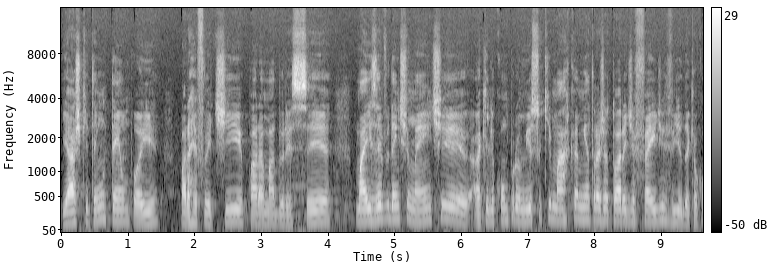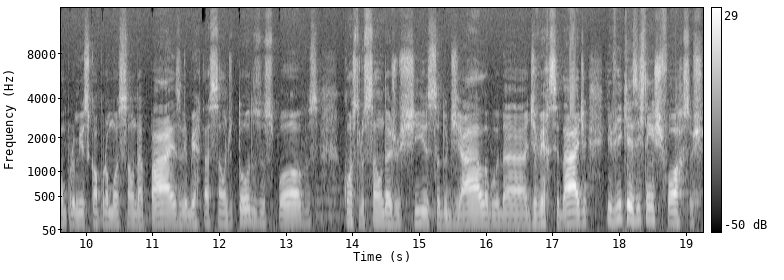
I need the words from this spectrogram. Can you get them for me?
e acho que tem um tempo aí para refletir, para amadurecer, mas evidentemente aquele compromisso que marca a minha trajetória de fé e de vida, que é o compromisso com a promoção da paz, libertação de todos os povos, construção da justiça, do diálogo, da diversidade, e vi que existem esforços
